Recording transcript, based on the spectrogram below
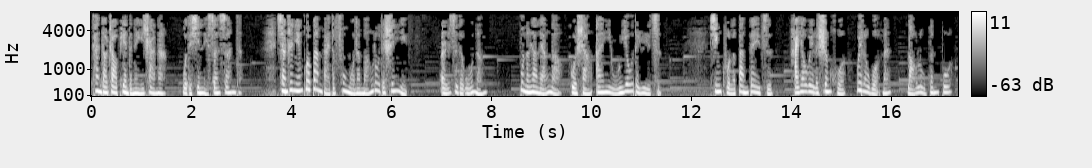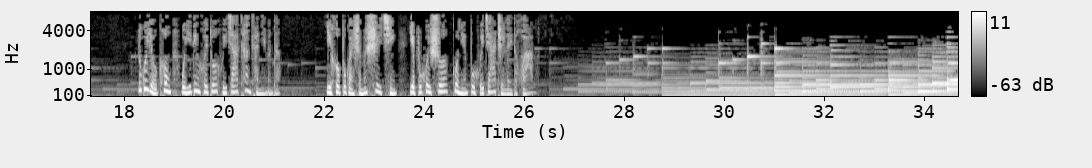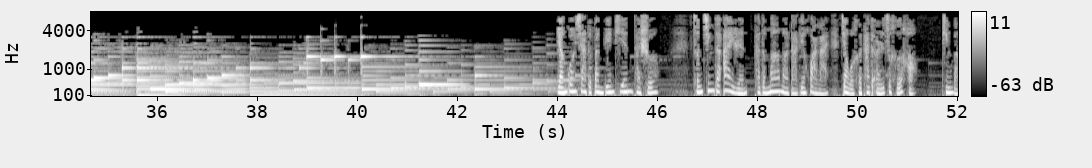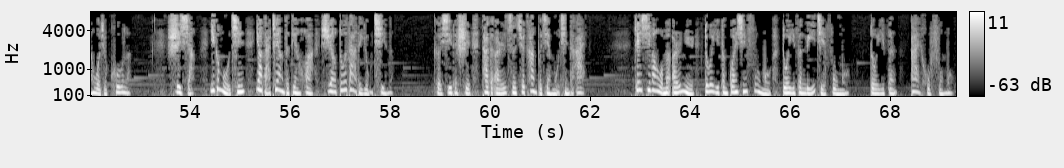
看到照片的那一刹那，我的心里酸酸的，想着年过半百的父母那忙碌的身影，儿子的无能，不能让两老过上安逸无忧的日子，辛苦了半辈子，还要为了生活，为了我们劳碌奔波。如果有空，我一定会多回家看看你们的。以后不管什么事情，也不会说过年不回家之类的话了。阳光下的半边天，他说：“曾经的爱人，他的妈妈打电话来，叫我和他的儿子和好。”听完我就哭了。试想，一个母亲要打这样的电话，需要多大的勇气呢？可惜的是，他的儿子却看不见母亲的爱。真希望我们儿女多一份关心父母，多一份理解父母，多一份爱护父母。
